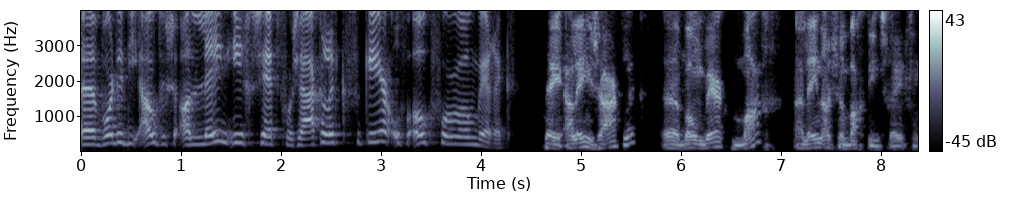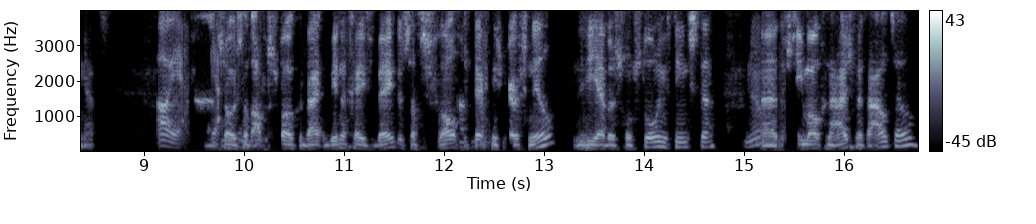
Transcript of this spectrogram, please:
uh, worden die auto's alleen ingezet voor zakelijk verkeer of ook voor woon-werk? Nee, alleen zakelijk. Uh, woon-werk mag, alleen als je een wachtdienstregeling hebt. Oh ja. Uh, ja. Zo is dat afgesproken bij, binnen GVB. Dus dat is vooral voor technisch personeel. Die hebben soms storingsdiensten. Ja. dus die mogen naar huis met de auto.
